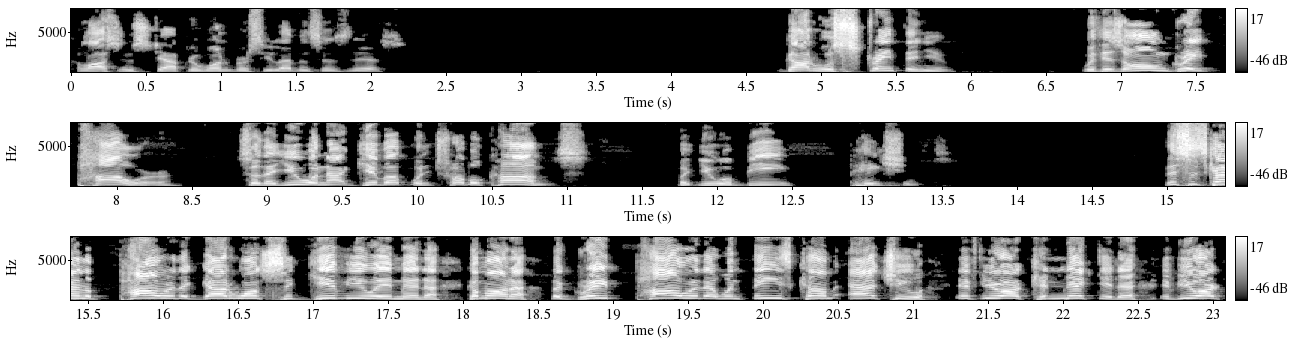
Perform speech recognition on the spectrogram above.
Colossians chapter 1, verse 11 says this God will strengthen you with his own great power so that you will not give up when trouble comes, but you will be patient. This is kind of the power that God wants to give you, amen. Uh, come on, uh, the great power that when things come at you, if you are connected, uh, if you are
